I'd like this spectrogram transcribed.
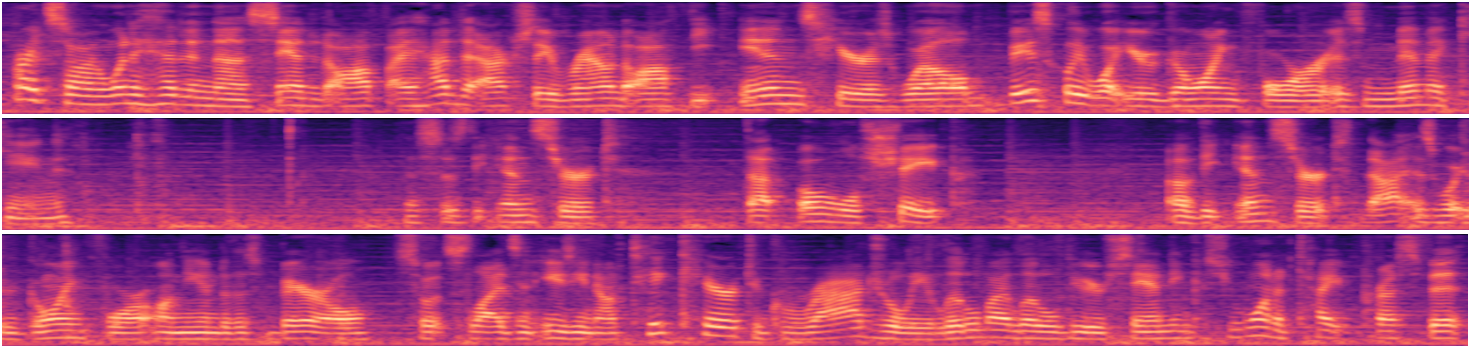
Alright, so I went ahead and uh, sanded off. I had to actually round off the ends here as well. Basically what you're going for is mimicking, this is the insert, that oval shape of the insert, that is what you're going for on the end of this barrel so it slides in easy. Now take care to gradually, little by little, do your sanding because you want a tight press fit.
